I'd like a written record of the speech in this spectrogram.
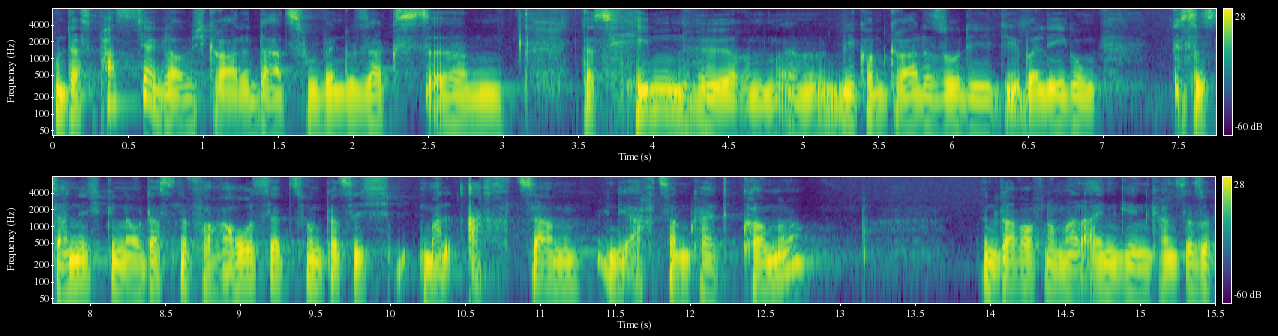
und das passt ja, glaube ich, gerade dazu, wenn du sagst, ähm, das Hinhören. Mir kommt gerade so die, die Überlegung, ist es dann nicht genau das eine Voraussetzung, dass ich mal achtsam in die Achtsamkeit komme? Wenn du darauf nochmal eingehen kannst. Also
